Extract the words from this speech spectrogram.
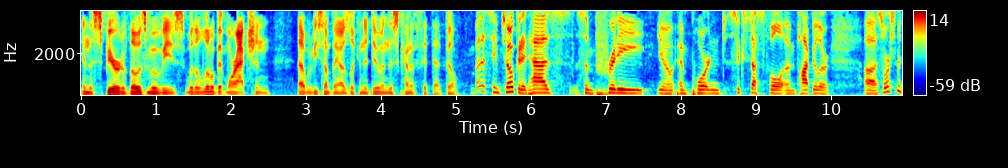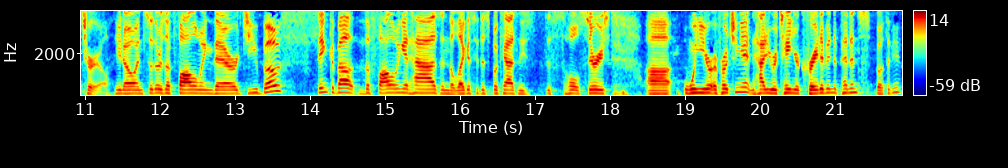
in the spirit of those movies with a little bit more action, that would be something I was looking to do, and this kind of fit that bill. By the same token, it has some pretty, you know, important, successful, and popular uh, source material. You know, and so there's a following there. Do you both think about the following it has and the legacy this book has and these, this whole series uh, when you're approaching it, and how do you retain your creative independence, both of you?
